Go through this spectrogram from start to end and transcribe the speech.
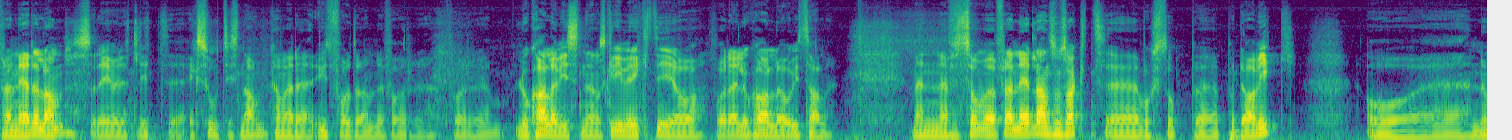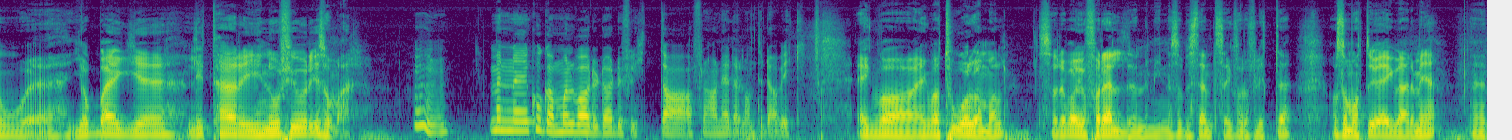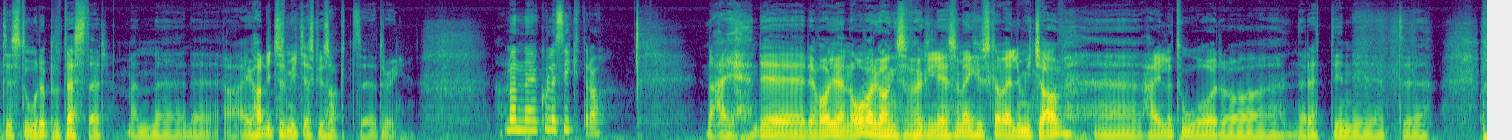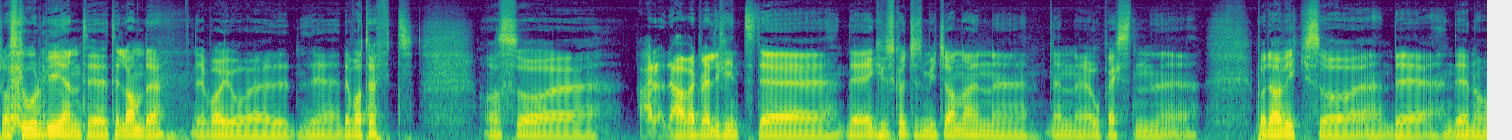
fra, Nederland, så det er jo et litt eh, eksotisk navn. Kan være utfordrende for, for lokalavisene å skrive riktig, og for de lokale å uttale. Men som, fra Nederland, som sagt. Eh, vokste opp eh, på Davik. Og eh, nå jobber jeg litt her i Nordfjord i sommer. Mm. Men uh, hvor gammel var du da du flytta fra Nederland til Davik? Jeg var, jeg var, to år gammel, så det var jo foreldrene mine som bestemte seg for å flytte. Og så måtte jo jeg være med, uh, til store protester. Men uh, det, ja, jeg hadde ikke så mye jeg skulle sagt, tror jeg. Men hvordan gikk det, da? Nei, det, det, var jo en overgang, selvfølgelig, som jeg husker veldig mye av. hele to år og rett inn i et fra storbyen til, til, landet. Det var jo det, det var tøft. Og så eh, Nei, det har vært veldig fint. Det, det, jeg husker ikke så mye annet enn eh, den oppveksten eh, på Davik, så det, det er nå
